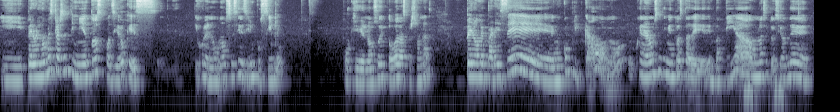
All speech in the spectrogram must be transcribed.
Y, pero el no mezclar sentimientos considero que es, híjole, no, no sé si decir imposible, porque no soy todas las personas, pero me parece muy complicado, ¿no? Generar un sentimiento hasta de, empatía, una situación de,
